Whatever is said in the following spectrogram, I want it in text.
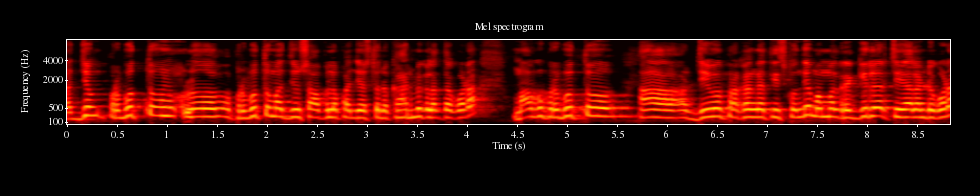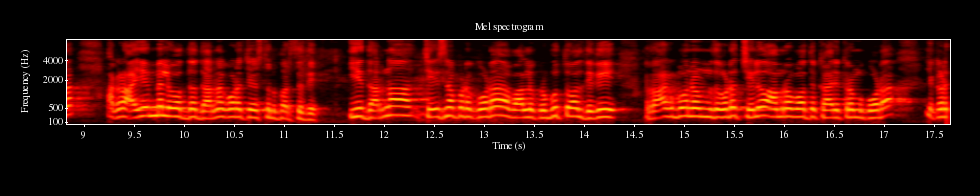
మద్యం ప్రభుత్వంలో ప్రభుత్వ మద్యం షాపులు పనిచేస్తున్న కార్మికులంతా కూడా మాకు ప్రభుత్వం జీవ ప్రకంగా తీసుకుంది. మమ్మల్ని రెగ్యులర్ చేయాలంటూ కూడా అక్కడ ఐఎంఎల్ వద్ద ధర్నా కూడా చేస్తున్న పరిస్థితి. ఈ ధర్నా చేసినప్పుడు కూడా వాళ్ళు ప్రభుత్వాలు దిగి రాకపోయినప్పుడు కూడా చెలో అమరావతి కార్యక్రమం కూడా ఇక్కడ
